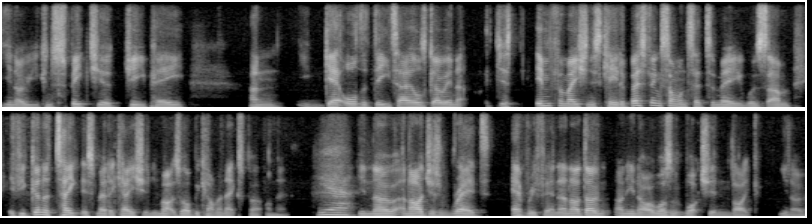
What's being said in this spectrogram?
you know you can speak to your gp and you get all the details going. Just information is key. The best thing someone said to me was um, if you're going to take this medication you might as well become an expert on it. Yeah. You know and i just read everything and i don't and you know i wasn't watching like you know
